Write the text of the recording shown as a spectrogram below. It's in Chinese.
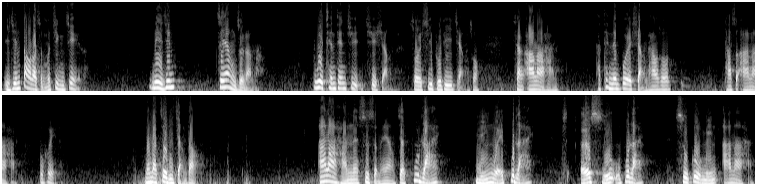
已经到了什么境界了？你已经这样子了嘛？不会天天去去想的。所以西菩提讲说，像阿那含，他天天不会想，他说他是阿那含，不会的。那么这里讲到阿那含呢是什么样？叫不来，名为不来，而实无不来。是故名阿那含。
